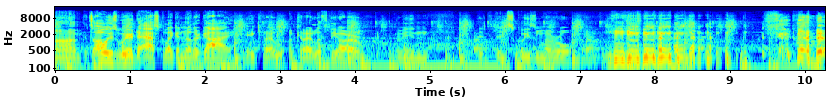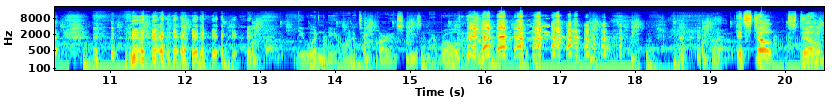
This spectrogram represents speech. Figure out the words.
Um, it's always weird to ask like another guy, "Hey, can I can I lift the arm?" I mean, it, it's squeezing my roll, man. You wouldn't be want to take part in squeezing my roll, would you? it's still still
